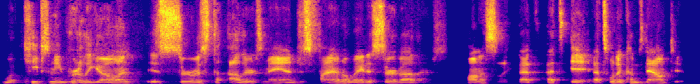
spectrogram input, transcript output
what keeps me really going is service to others man. Just find a way to serve others honestly. That that's it. That's what it comes down to.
